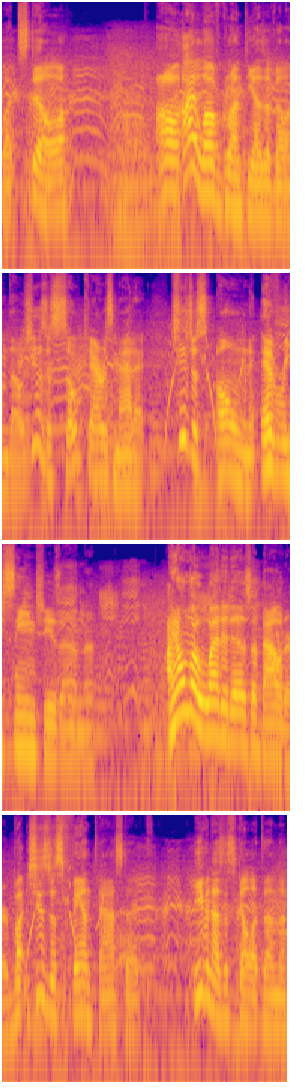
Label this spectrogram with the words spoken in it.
But still. Oh, I love Grunty as a villain, though. She is just so charismatic. She just own every scene she's in. I don't know what it is about her, but she's just fantastic. Even as a skeleton.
